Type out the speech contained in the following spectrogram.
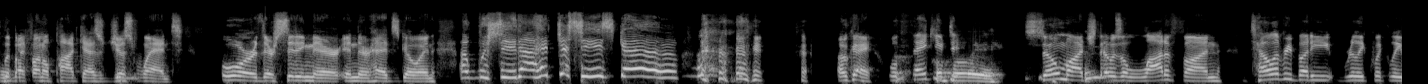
Flip My Funnel podcast just went," or they're sitting there in their heads going, "I wish that I had Jesse's girl." okay, well, thank you Dave, so much. That was a lot of fun. Tell everybody really quickly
